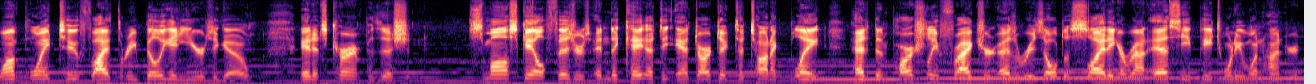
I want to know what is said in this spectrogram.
1.253 billion years ago, in its current position. Small-scale fissures indicate that the Antarctic tectonic plate has been partially fractured as a result of sliding around SCP-2100.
